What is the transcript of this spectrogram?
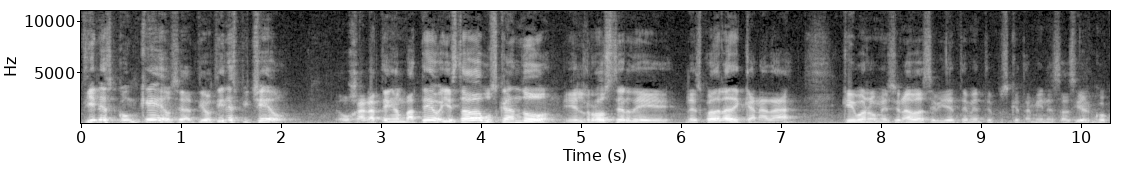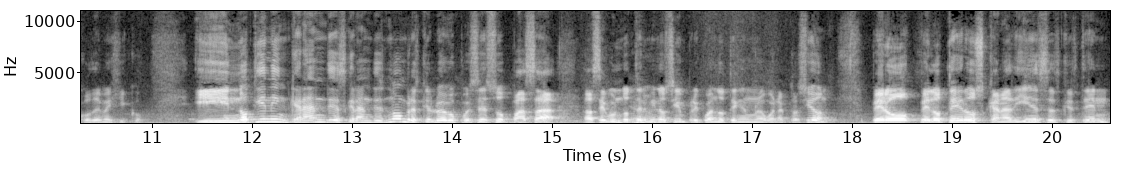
tienes con qué, o sea, digo, tienes picheo. Ojalá tengan bateo. Y estaba buscando el roster de la escuadra de Canadá, que bueno, mencionabas evidentemente pues que también es así el coco de México. Y no tienen grandes, grandes nombres, que luego pues eso pasa a segundo término siempre y cuando tengan una buena actuación. Pero peloteros canadienses que estén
